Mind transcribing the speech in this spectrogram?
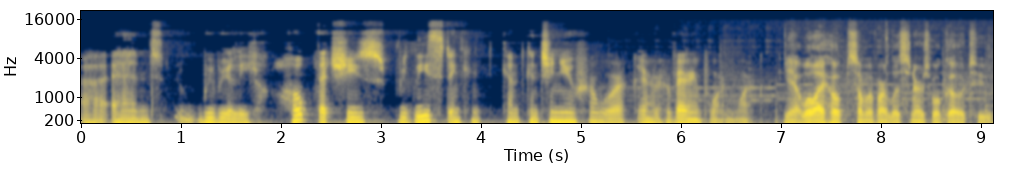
uh, and we really hope that she's released and can, can continue her work, her very important work. Yeah, well, I hope some of our listeners will go to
